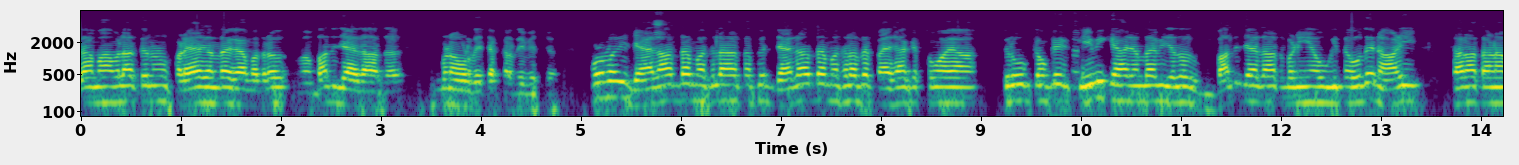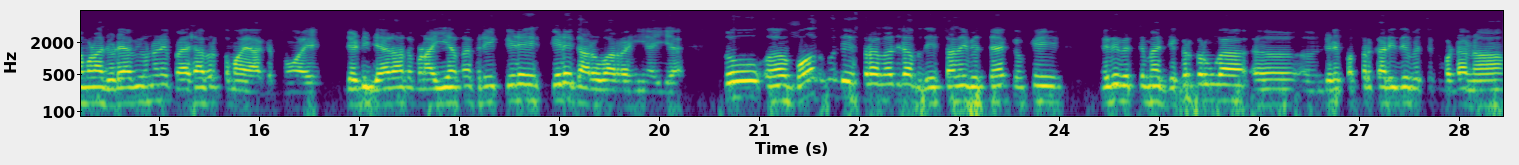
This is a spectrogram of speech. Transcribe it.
ਦਾ ਮਾਮਲਾ ਤੇ ਉਹਨਾਂ ਨੂੰ ਫੜਿਆ ਜਾਂਦਾ ਮਤਲਬ ਵੱਧ ਜਾਇਦਾਦ ਬਣਾਉਣ ਦੇ ਚੱਕਰ ਦੇ ਵਿੱਚ। ਹੁਣ ਉਹਨਾਂ ਦੀ ਜਾਇਦਾਦ ਦਾ ਮਸਲਾ ਤਾਂ ਫਿਰ ਜਾਇਦਾਦ ਦਾ ਮਸਲਾ ਤੇ ਪੈਸਾ ਕਿੱਥੋਂ ਆਇਆ? ਫਿਰ ਉਹ ਕਿਉਂਕਿ ਇਹ ਵੀ ਕਿਹਾ ਜਾਂਦਾ ਵੀ ਜਦੋਂ ਵੱਧ ਜਾਇਦਾਦ ਬਣੀ ਆਊਗੀ ਤਾਂ ਉਹਦੇ ਨਾਲ ਹੀ ਸਾਰਾ ਤਾਣਾ ਬਣਾ ਜੁੜਿਆ ਵੀ ਉਹਨਾਂ ਨੇ ਪੈਸਾ ਫਿਰ ਕਮਾਇਆ ਕਿੱਥੋਂ ਆਏ? ਜਿਹੜੀ ਜਾਇਦਾਦ ਬਣਾਈ ਆ ਤਾਂ ਫਿਰ ਇਹ ਕਿਹੜੇ ਕਿਹੜੇ ਕਾਰੋਬਾਰ ਰਹੀ ਆਈ ਹੈ ਸੋ ਅਹ, ਬਹੁਤ ਕੁਝ ਇਸ ਤਰ੍ਹਾਂ ਦਾ ਜਿਹੜਾ ਵਿਦੇਸ਼ਾਂ ਦੇ ਵਿੱਚ ਹੈ ਕਿਉਂਕਿ ਇਹਦੇ ਵਿੱਚ ਮੈਂ ਜ਼ਿਕਰ ਕਰੂੰਗਾ ਅਹ, ਜਿਹੜੇ ਪੱਤਰਕਾਰੀ ਦੇ ਵਿੱਚ ਇੱਕ ਵੱਡਾ ਨਾਂ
